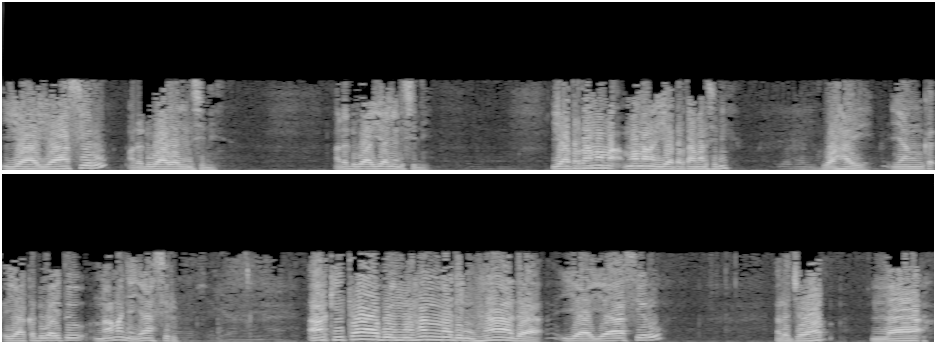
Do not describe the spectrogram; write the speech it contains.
ya Yasiru? Ada dua ayatnya di sini. Ada dua ianya di sini. Ya pertama ma mana ya pertama di sini? Wahai. Yang ke ya kedua itu namanya Yasir. Akitabu Muhammadin hada ya Yasiru? Ada jawab? La.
